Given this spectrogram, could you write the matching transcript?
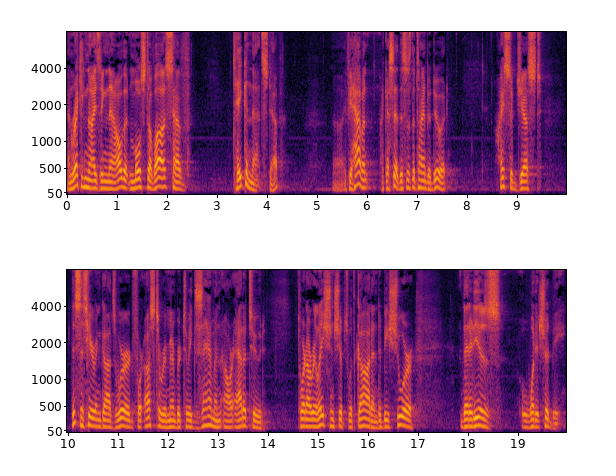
And recognizing now that most of us have taken that step, uh, if you haven't, like I said, this is the time to do it. I suggest this is here in God's Word for us to remember to examine our attitude toward our relationships with God and to be sure that it is what it should be.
